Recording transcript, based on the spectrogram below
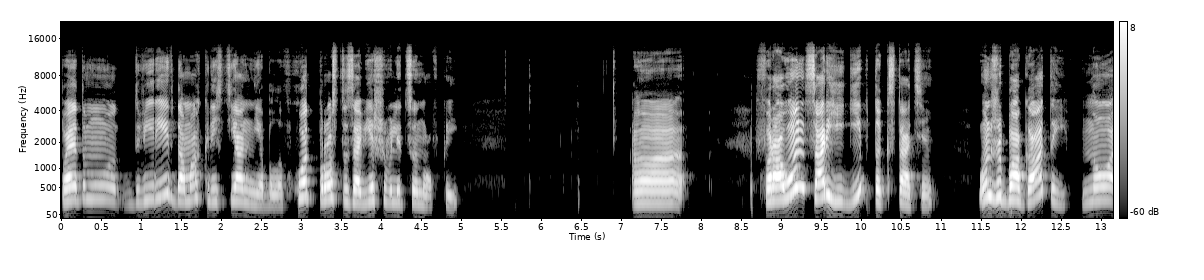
Поэтому дверей в домах крестьян не было. Вход просто завешивали циновкой. А... Фараон, царь Египта, кстати, он же богатый, но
